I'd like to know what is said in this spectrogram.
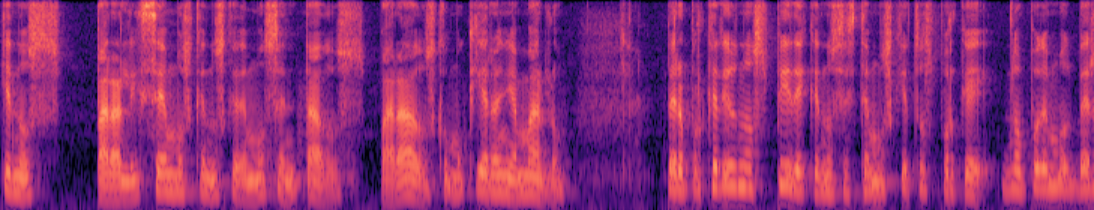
que nos paralicemos, que nos quedemos sentados, parados, como quieran llamarlo. Pero ¿por qué Dios nos pide que nos estemos quietos? Porque no podemos ver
